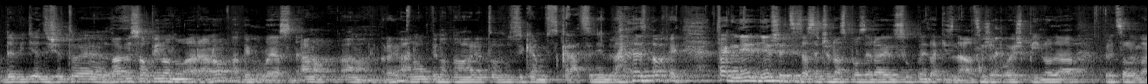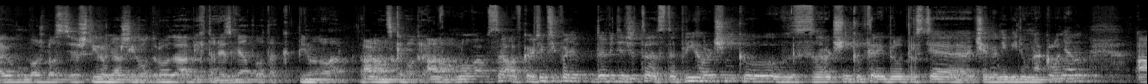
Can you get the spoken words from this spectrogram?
Jde vidět, že to je... Bavím sa o Pinot Noir, áno? Aby bolo jasné. Ano, ano, Dobre. ano, Pinot Noir, já to říkám zkráceně. Dobre. Tak nie, nie všetci zase, čo nás pozerajú, sú úplne takí znalci, že povieš Pinot a predsa len majú možnosť štyroch ďalších odrôd a aby ich to nezmiatlo, tak Pinot Noir, holandské modré. ano, omlouvám se, ale v každém případě jde vidět, že to je z teplého ročníku, z ročníku, který byl prostě červený vídům nakloněn a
